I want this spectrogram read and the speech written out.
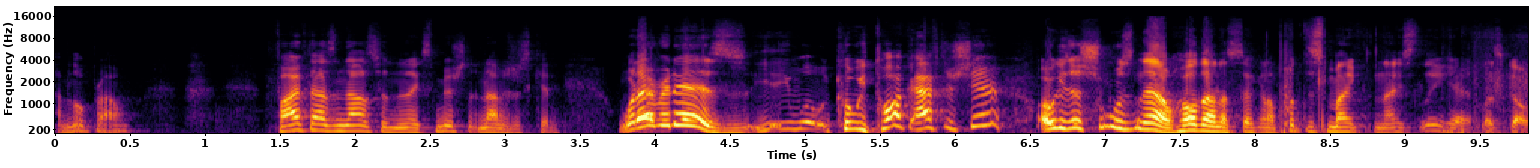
have no problem. Five thousand dollars for the next Mishnah. No, I'm just kidding. Whatever it is, you- well, can we talk after share, or we just schmooze now? Hold on a second. I'll put this mic nicely here. Let's go.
